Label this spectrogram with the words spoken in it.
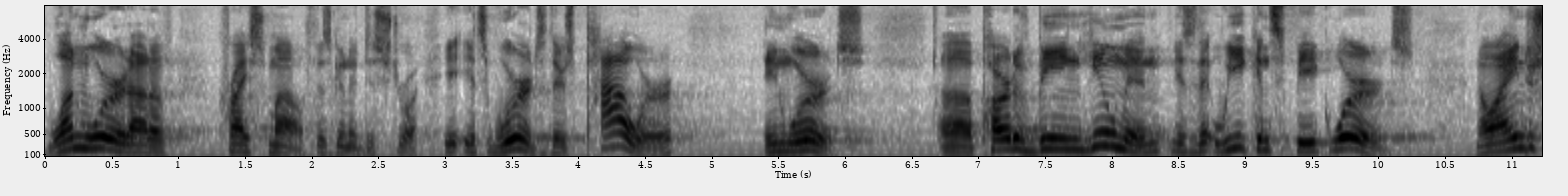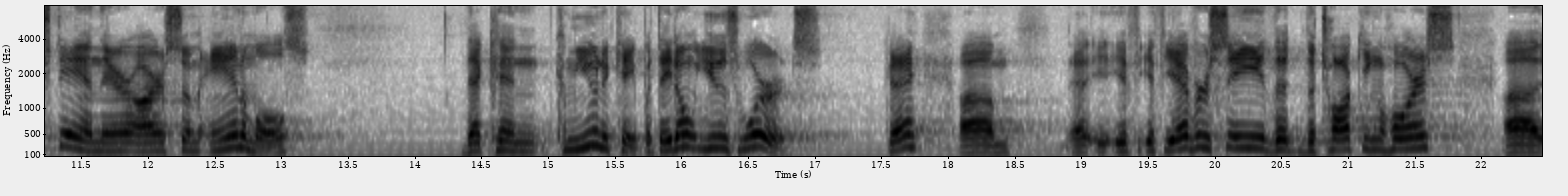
One word out of Christ's mouth is going to destroy. It's words, there's power in words. Uh, part of being human is that we can speak words. Now, I understand there are some animals that can communicate, but they don't use words. Okay? Um, uh, if, if you ever see the, the talking horse, uh,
